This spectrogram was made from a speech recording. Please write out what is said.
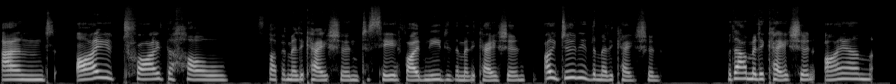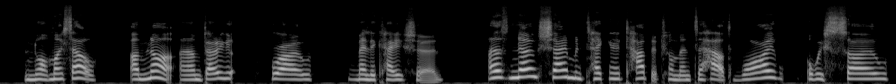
And I tried the whole of medication to see if I needed the medication. I do need the medication. Without medication, I am not myself. I'm not. And I'm very pro medication. And there's no shame in taking a tablet for mental health. Why we so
